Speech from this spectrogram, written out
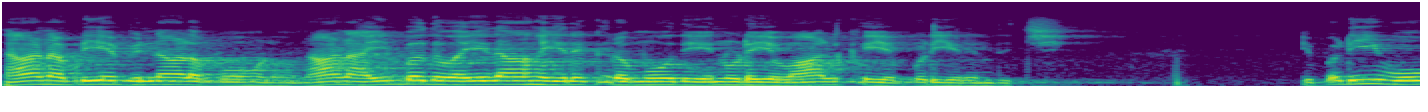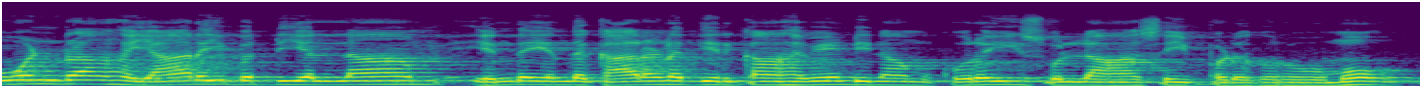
நான் அப்படியே பின்னால் போகணும். நான் ஐம்பது வயதாக இருக்கிற போது என்னுடைய வாழ்க்கை எப்படி இருந்துச்சு? இப்படி ஒவ்வொன்றாக யாரை பற்றியெல்லாம் எந்த எந்த காரணத்திற்காக வேண்டி நாம் குறை சொல்ல ஆசைப்படுகிறோமோ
